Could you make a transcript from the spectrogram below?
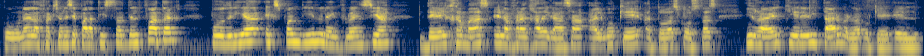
con una de las facciones separatistas del Fatah podría expandir la influencia del Hamas en la franja de Gaza, algo que a todas costas Israel quiere evitar, ¿verdad? Porque el,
